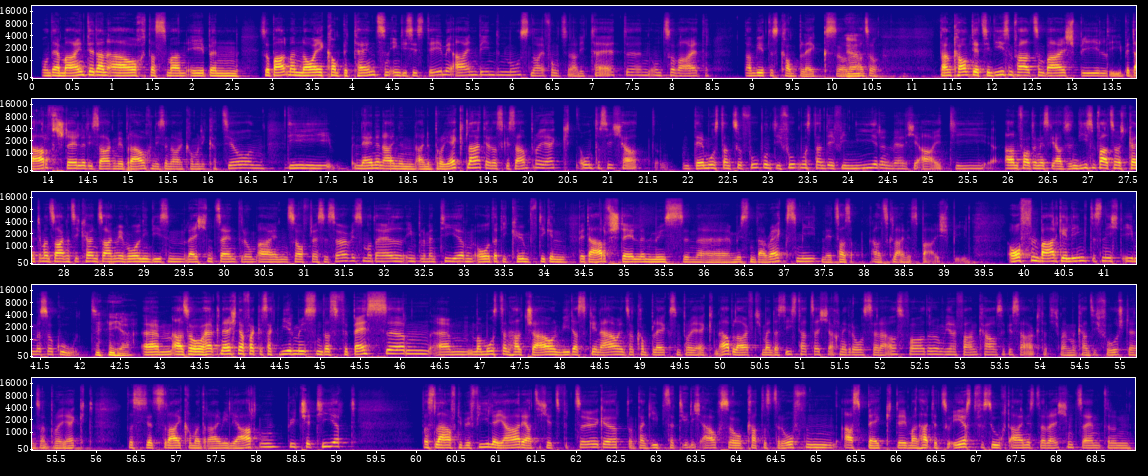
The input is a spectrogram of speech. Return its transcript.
Und er meinte dann auch, dass man eben, sobald man neue Kompetenzen in die Systeme einbinden muss, neue Funktionalitäten und so weiter, dann wird es komplex. Ja. Also dann kommt jetzt in diesem Fall zum Beispiel die Bedarfsstelle, die sagen, wir brauchen diese neue Kommunikation. Die nennen einen, einen Projektleiter, der das Gesamtprojekt unter sich hat. Und der muss dann zur FUB und die FUB muss dann definieren, welche IT-Anforderungen es gibt. Also in diesem Fall zum Beispiel könnte man sagen, Sie können sagen, wir wollen in diesem Rechenzentrum ein Software-as-a-Service-Modell implementieren oder die künftigen Bedarfsstellen müssen, äh, müssen da Racks mieten, jetzt als, als kleines Beispiel. Offenbar gelingt es nicht immer so gut. Ja. Ähm, also Herr Knechnoff hat gesagt, wir müssen das verbessern. Ähm, man muss dann halt schauen, wie das genau in so komplexen Projekten abläuft. Ich meine, das ist tatsächlich auch eine große Herausforderung, wie Herr Fankhauser gesagt hat. Ich meine, man kann sich vorstellen, so ein Projekt, das ist jetzt 3,3 Milliarden budgetiert. Das läuft über viele Jahre, hat sich jetzt verzögert und dann gibt es natürlich auch so Katastrophenaspekte. Man hat ja zuerst versucht, eines der Rechenzentren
